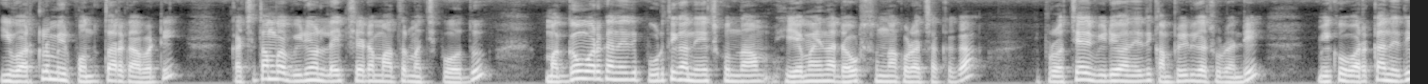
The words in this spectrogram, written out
ఈ వర్క్లో మీరు పొందుతారు కాబట్టి ఖచ్చితంగా వీడియోని లైక్ చేయడం మాత్రం మర్చిపోవద్దు. మగ్గం వర్క్ అనేది పూర్తిగా నేర్చుకుందాం. ఏమైనా డౌట్స్ ఉన్నా కూడా చక్కగా ఇప్పుడు వచ్చే వీడియో అనేది కంప్లీట్గా చూడండి. మీకు వర్క్ అనేది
